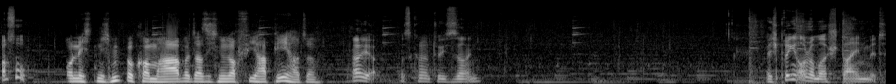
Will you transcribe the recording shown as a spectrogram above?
Ach so und ich nicht mitbekommen habe, dass ich nur noch 4 HP hatte. Ah ja, das kann natürlich sein. Ich bringe auch noch mal Stein mit.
